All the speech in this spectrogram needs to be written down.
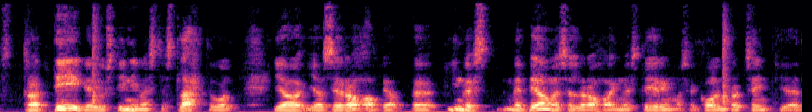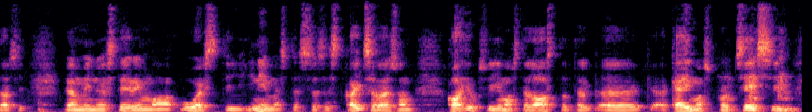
strateegia just inimestest lähtuvalt ja, ja see raha peab äh, invest-, me peame selle raha investeerima, see kolm protsenti ja edasi, peame investeerima uuesti inimestesse, sest kaitseväes on kahjuks viimastel aastatel äh, käimas protsessid,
